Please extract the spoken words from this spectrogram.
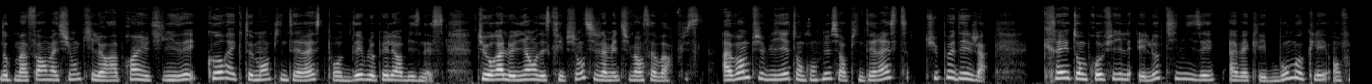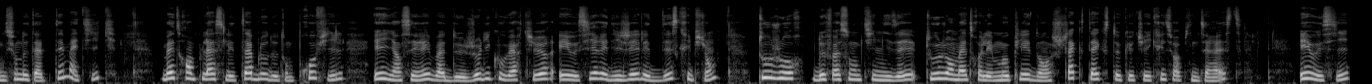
donc ma formation qui leur apprend à utiliser correctement Pinterest pour développer leur business. Tu auras le lien en description si jamais tu veux en savoir plus. Avant de publier ton contenu sur Pinterest, tu peux déjà créer ton profil et l'optimiser avec les bons mots-clés en fonction de ta thématique, mettre en place les tableaux de ton profil et y insérer bah, de jolies couvertures et aussi rédiger les descriptions, toujours de façon optimisée, toujours mettre les mots-clés dans chaque texte que tu écris sur Pinterest. Et aussi,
